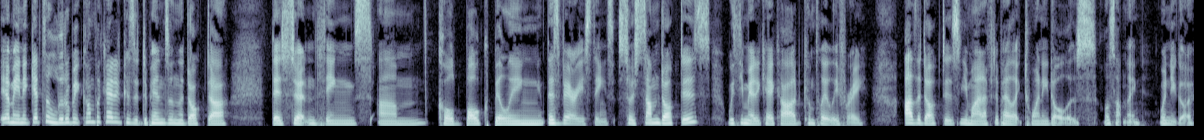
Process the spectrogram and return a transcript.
I mean, it gets a little bit complicated because it depends on the doctor. There's certain things um, called bulk billing. There's various things. So some doctors with your Medicare card completely free. Other doctors you might have to pay like twenty dollars or something when you go.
